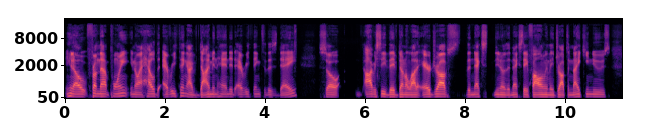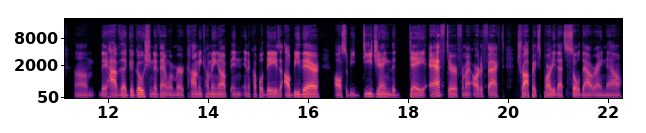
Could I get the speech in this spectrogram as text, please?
you know, from that point, you know, I held everything. I've diamond handed everything to this day. So obviously they've done a lot of airdrops. The next, you know, the next day following, they dropped the Nike news. Um, they have the Gagosian event where Murakami coming up in in a couple days. I'll be there. Also be DJing the day after for my artifact tropix party that's sold out right now.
